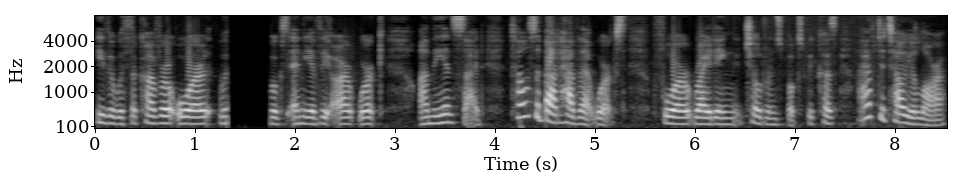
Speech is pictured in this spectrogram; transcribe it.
either with the cover or with books, any of the artwork on the inside. Tell us about how that works for writing children's books, because I have to tell you, Laura,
